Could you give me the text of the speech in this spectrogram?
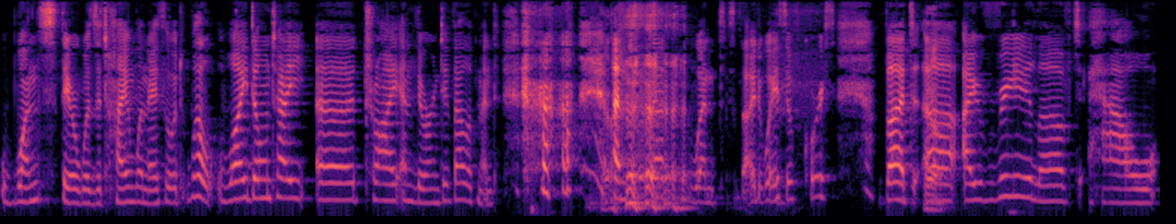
once there was a time when I thought, well, why don't I uh, try and learn development? and that went sideways, of course. But uh, yeah. I really loved how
